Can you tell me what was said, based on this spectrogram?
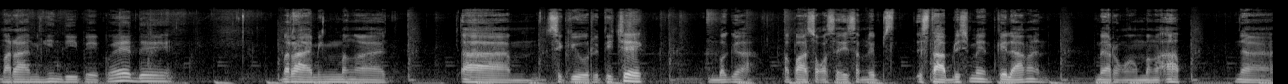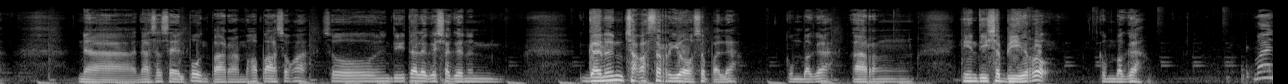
maraming hindi pa pwede, maraming mga um, security check. Kumbaga, papasok ka sa isang establishment, kailangan meron kang mga app na na nasa cellphone para makapasok ka. So, hindi talaga siya ganun ganun tsaka seryoso pala. Kumbaga, parang hindi siya biro. Kumbaga, Man,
